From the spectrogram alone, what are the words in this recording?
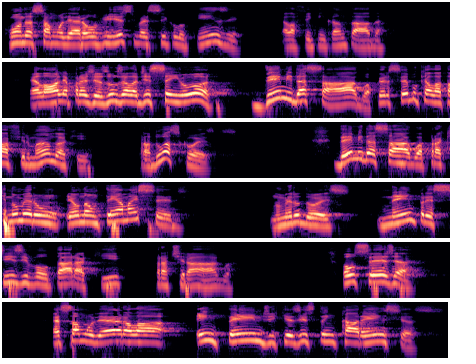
Quando essa mulher ouve isso, versículo 15, ela fica encantada. Ela olha para Jesus, ela diz: Senhor, dê-me dessa água. Perceba o que ela está afirmando aqui, para duas coisas. Dê-me dessa água para que, número um, eu não tenha mais sede. Número dois, nem precise voltar aqui para tirar a água. Ou seja, essa mulher ela entende que existem carências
